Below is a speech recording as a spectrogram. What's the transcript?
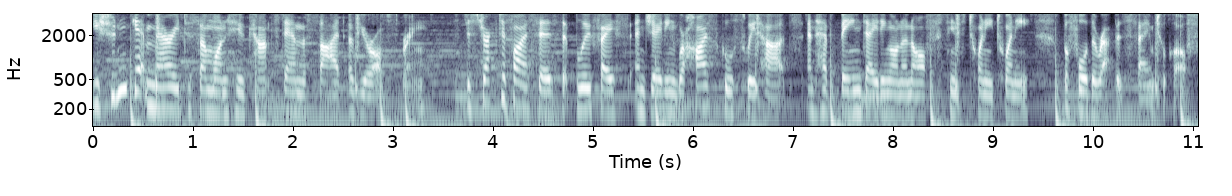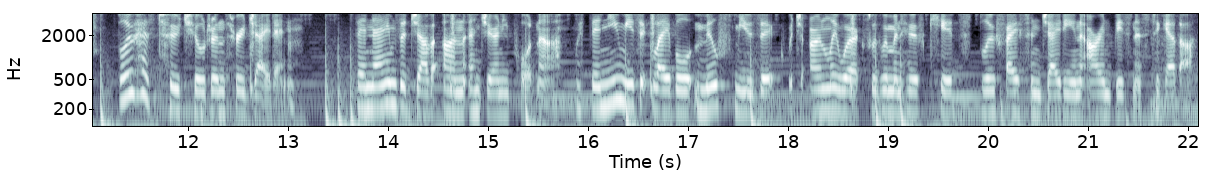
You shouldn't get married to someone who can't stand the sight of your offspring. Distractify says that Blueface and Jaidyn were high school sweethearts and have been dating on and off since 2020, before the rapper's fame took off. Blue has two children through Jaidyn. Their names are Javon and Journey Porter. With their new music label, MILF Music, which only works with women who have kids, Blueface and Jaidyn are in business together.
